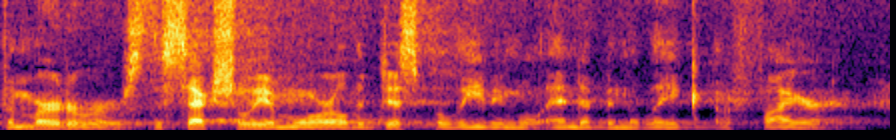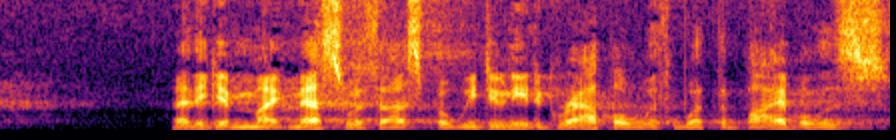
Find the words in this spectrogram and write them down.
the murderers, the sexually immoral, the disbelieving will end up in the lake of fire. And I think it might mess with us, but we do need to grapple with what the Bible is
